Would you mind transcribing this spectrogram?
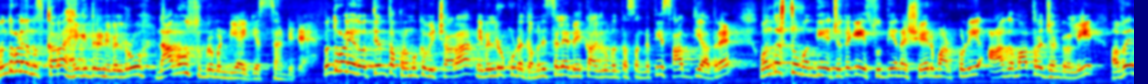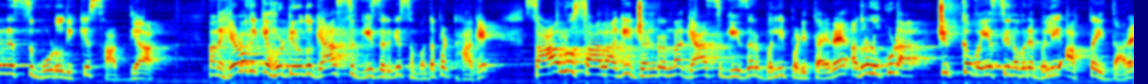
ಬಂಧುಗಳೇ, ನಮಸ್ಕಾರ. ಹೇಗಿದ್ರೆ ನೀವೆಲ್ಲರೂ? ನಾನು ಸುಬ್ರಹ್ಮಣ್ಯ ಎಸ್ ಸಂಡಿಗೆ ಬಂಧುಗಳೇ, ಇದು ಅತ್ಯಂತ ಪ್ರಮುಖ ವಿಚಾರ. ನೀವೆಲ್ಲರೂ ಕೂಡ ಗಮನಿಸಲೇಬೇಕಾಗಿರುವಂತಹ ಸಂಗತಿ ಸಾಧ್ಯ ಆದ್ರೆ ಒಂದಷ್ಟು ಮಂದಿಯ ಜೊತೆಗೆ ಈ ಸುದ್ದಿಯನ್ನು ಶೇರ್ ಮಾಡ್ಕೊಳ್ಳಿ. ಆಗ ಮಾತ್ರ ಜನರಲ್ಲಿ ಅವೇರ್ನೆಸ್ ಮೂಡೋದಿಕ್ಕೆ ಸಾಧ್ಯ. ನಾನು ಹೇಳೋದಕ್ಕೆ ಹೊರಟಿರೋದು ಗ್ಯಾಸ್ ಗೀಸರ್ಗೆ ಸಂಬಂಧಪಟ್ಟ ಹಾಗೆ. ಸಾಲು ಸಾಲಾಗಿ ಜನರನ್ನ ಗ್ಯಾಸ್ ಗೀಸರ್ ಬಲಿ ಪಡಿತಾ ಇದೆ. ಅದರಲ್ಲೂ ಕೂಡ ಚಿಕ್ಕ ವಯಸ್ಸಿನವರೇ ಬಲಿ ಆಗ್ತಾ ಇದ್ದಾರೆ.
